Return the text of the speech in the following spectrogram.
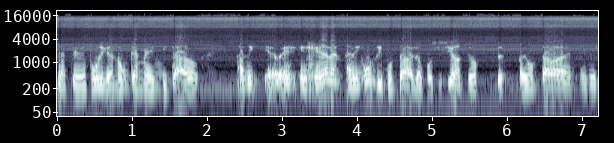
la TV Pública nunca me ha invitado en general a, ningún diputado de la oposición. Yo preguntaba en, el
